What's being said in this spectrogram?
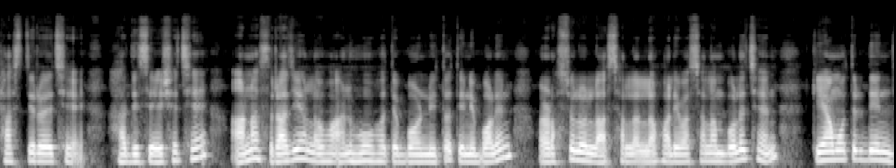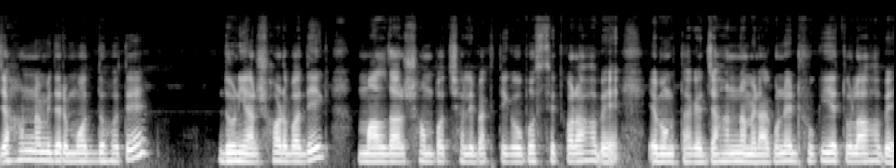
শাস্তি রয়েছে। হাদিসে এসেছে, আনাস রাজি আল্লাহ আনহু হতে বর্ণিত তিনি বলেন রসুল্লাহ সাল্লাহ আলী ওয়াসাল্লাম বলেছেন, কেয়ামতের দিন জাহান্নামীদের মধ্য হতে দুনিয়ার সর্বাধিক মালদার সম্পদশালী ব্যক্তিকে উপস্থিত করা হবে এবং তাকে জাহান্নামের আগুনে ঢুকিয়ে তোলা হবে।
